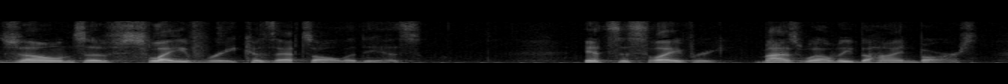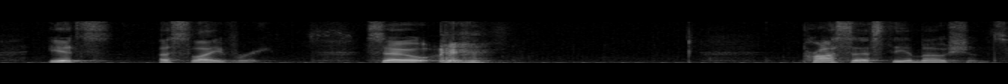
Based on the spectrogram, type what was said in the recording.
zones of slavery because that's all it is. It's a slavery. Might as well be behind bars. It's a slavery. So, process the emotions.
